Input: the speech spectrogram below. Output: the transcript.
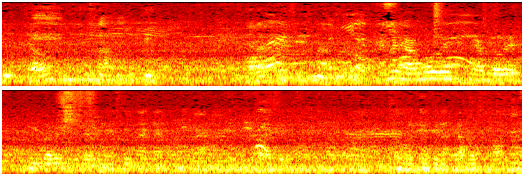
hijau hitam putih merah putih karena boleh nggak boleh dari Messina kan seperti tidak kabar semangat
